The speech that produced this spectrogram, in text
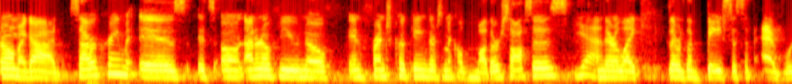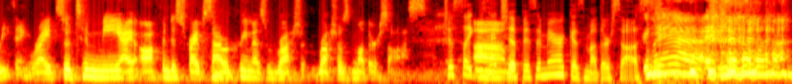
Oh my God. Sour cream is its own. I don't know if you know in French cooking, there's something called mother sauces. Yeah. And they're like, they're the basis of everything, right? So to me, I often describe sour cream as Russia, Russia's mother sauce. Just like ketchup um, is America's mother sauce. Yeah.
